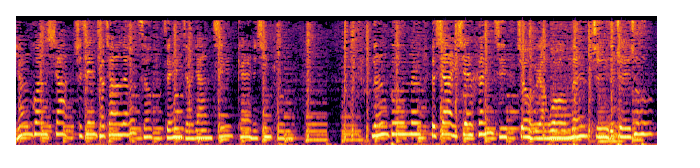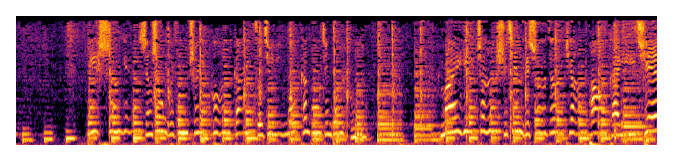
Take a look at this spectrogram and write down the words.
阳光下，时间悄悄流走，嘴角扬起，看见幸福。能不能留下一些痕迹，就让我们值得追逐。闭上眼，享受微风吹过，赶走寂寞，看不见痛苦。买一张时间列车的票，抛开一切，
